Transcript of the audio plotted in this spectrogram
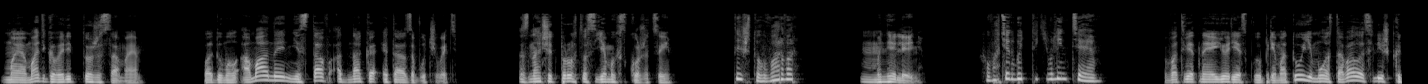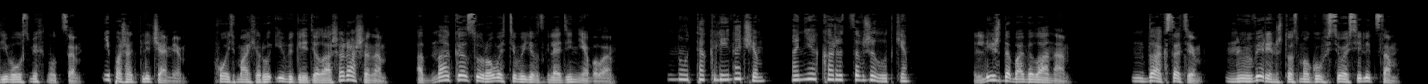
Моя мать говорит то же самое. Подумал Аманы, не став, однако, это озвучивать. Значит, просто съем их с кожицей. Ты что, варвар? Мне лень. Хватит быть таким лентяем. В ответ на ее резкую прямоту ему оставалось лишь криво усмехнуться и пожать плечами. Хоть Махеру и выглядела ошарашенно, однако суровости в ее взгляде не было. «Ну, так или иначе, они окажутся в желудке», — лишь добавила она. «Да, кстати, не уверен, что смогу все осилить сам,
